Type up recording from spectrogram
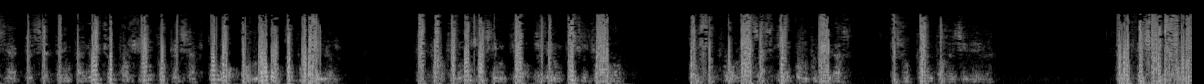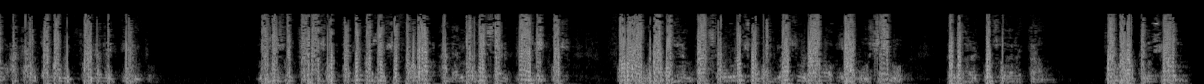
evidencia que el 78% que se abstuvo o no votó por ellos es porque no se sintió identificado con sus promesas incumplidas y sus cantos de sirena. El oficialismo ha cantado victoria del tiempo. Los resultados obtenidos en su favor, además de ser públicos, fueron logrados en base a un uso desmesurado y abusivo de los recursos del Estado. Tengo la atención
